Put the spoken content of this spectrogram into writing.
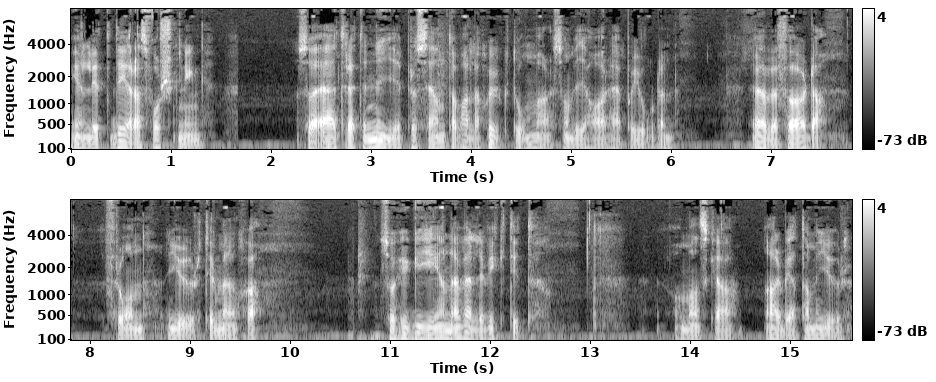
Enligt deras forskning så är 39 procent av alla sjukdomar som vi har här på jorden överförda från djur till människa. Så hygien är väldigt viktigt om man ska arbeta med djur.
